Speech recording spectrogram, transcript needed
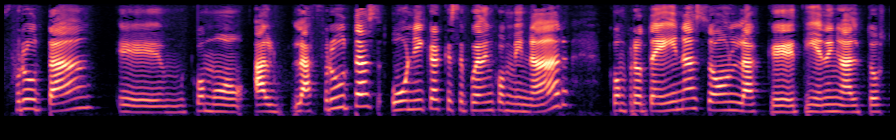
fruta, eh, como las frutas únicas que se pueden combinar con proteínas son las que tienen altos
